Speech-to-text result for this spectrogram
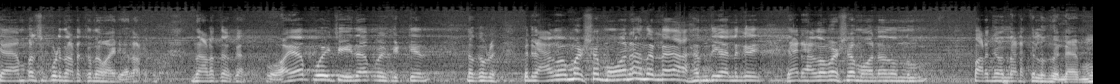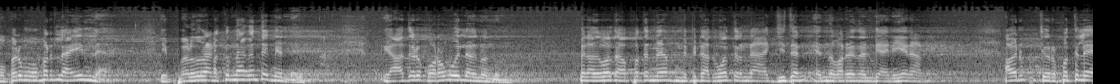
ക്യാമ്പസിൽ കൂടി നടക്കുന്ന മാതിരിയാണ് നടക്കും നടത്തൊക്കെ. പോയാൽ പോയി ചെയ്താൽ പോയി കിട്ടിയത് എന്നൊക്കെ പിന്നെ രാഘവമാഷ മോനാന്നുള്ള അഹന്തിയോ അല്ലെങ്കിൽ ഞാൻ രാഘവമാഷ മോനെന്നൊന്നും പറഞ്ഞു നടക്കലൊന്നുമില്ല. മൂപ്പർ മൂപ്പർ ലൈനില്ല ഇപ്പോഴും നടക്കുന്ന അങ്ങനെ തന്നെയല്ലേ. യാതൊരു കുറവുമില്ല അതിനൊന്നും. പിന്നെ അതുപോലെ അപ്പം തന്നെ പിന്നെ അതുപോലെ തന്നെ അജിതൻ എന്ന് പറയുന്ന എന്റെ അനിയനാണ്. അവൻ ചെറുപ്പത്തിലെ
